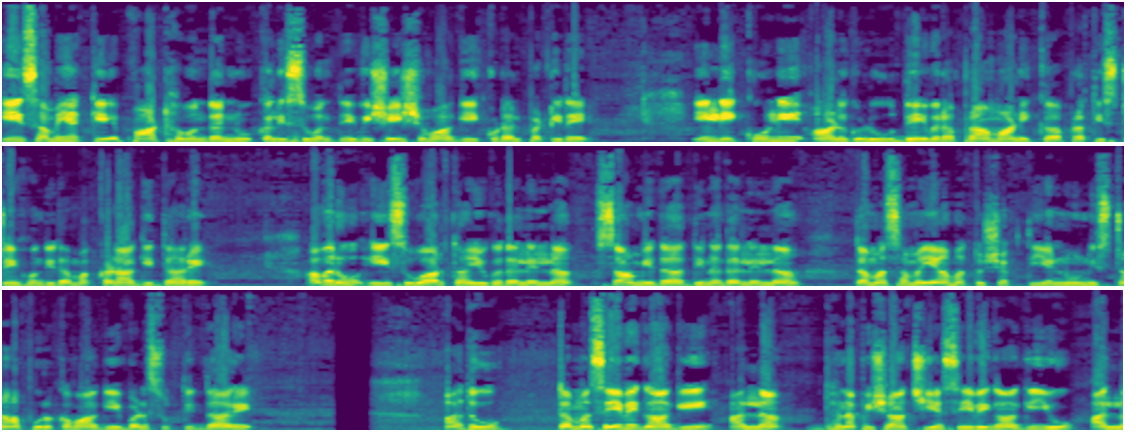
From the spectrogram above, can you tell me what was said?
ಈ ಸಮಯಕ್ಕೆ ಪಾಠವೊಂದನ್ನು ಕಲಿಸುವಂತೆ ವಿಶೇಷವಾಗಿ ಕೊಡಲ್ಪಟ್ಟಿದೆ. ಇಲ್ಲಿ ಕೂಲಿ ಆಳುಗಳು ದೇವರ ಪ್ರಾಮಾಣಿಕ ಪ್ರತಿಷ್ಠೆ ಹೊಂದಿದ ಮಕ್ಕಳಾಗಿದ್ದಾರೆ. ಅವರು ಈ ಸುವಾರ್ಥ ಯುಗದಲ್ಲೆಲ್ಲ, ಸಾಮ್ಯದ ದಿನದಲ್ಲೆಲ್ಲ ತಮ್ಮ ಸಮಯ ಮತ್ತು ಶಕ್ತಿಯನ್ನು ನಿಷ್ಠಾಪೂರ್ವಕವಾಗಿ ಬಳಸುತ್ತಿದ್ದಾರೆ. ಅದು ತಮ್ಮ ಸೇವೆಗಾಗಿ ಅಲ್ಲ, ಧನಪಿಶಾಚಿಯ ಸೇವೆಗಾಗಿಯೂ ಅಲ್ಲ,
